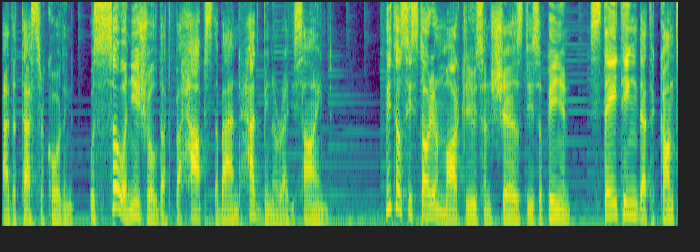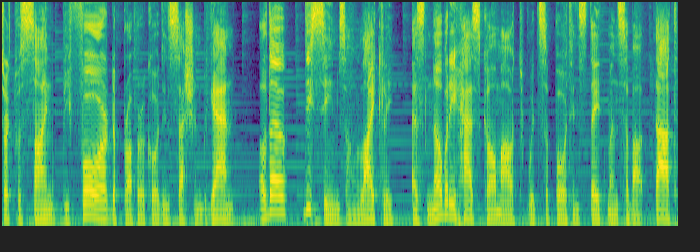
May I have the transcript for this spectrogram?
at the test recording was so unusual that perhaps the band had been already signed. Beatles historian Mark Lewisohn shares this opinion, stating that the contract was signed before the proper recording session began, although this seems unlikely, as nobody has come out with supporting statements about that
